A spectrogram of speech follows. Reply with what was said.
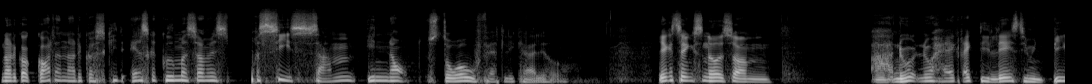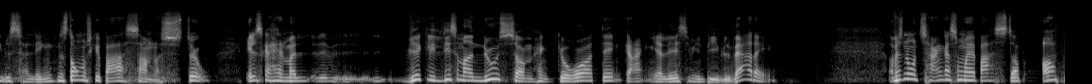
når det går godt og når det går skidt, elsker Gud mig så med præcis samme enormt store, ufattelige kærlighed. Jeg kan tænke sådan noget som, ah, nu, nu har jeg ikke rigtig læst i min bibel så længe. Den står måske bare og samler støv. Elsker han mig øh, øh, virkelig lige så meget nu, som han gjorde dengang, jeg læste min bibel hver dag? Og hvis nogle tanker, så må jeg bare stoppe op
